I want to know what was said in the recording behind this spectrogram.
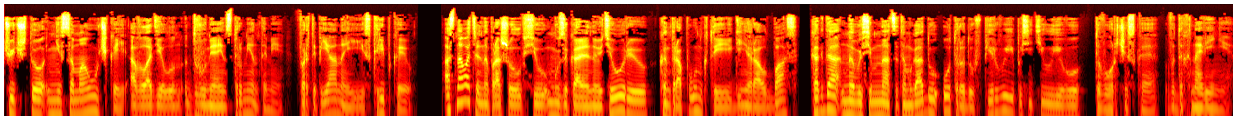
Чуть что не самоучкой овладел он двумя инструментами — фортепиано и скрипкою. Основательно прошел всю музыкальную теорию, контрапункт и генерал-бас, когда на восемнадцатом году от роду впервые посетило его творческое вдохновение.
